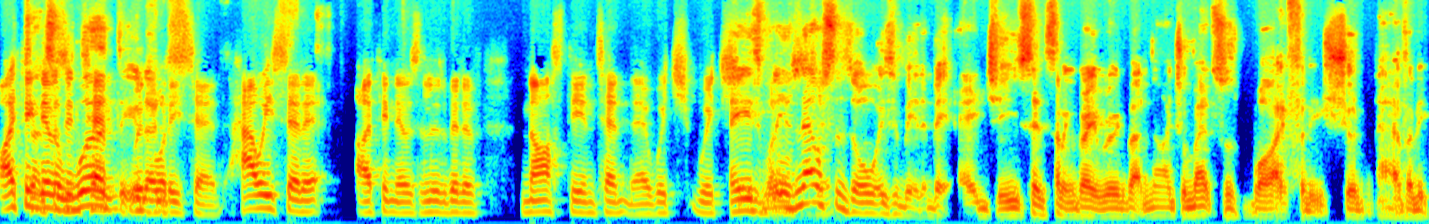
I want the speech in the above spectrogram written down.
I think so there was intent that, with know, what he said. How he said it, I think there was a little bit of nasty intent there, which which he's, well, Nelson's always been a bit edgy. He said something very rude about Nigel Mansell's wife, and he shouldn't have. And he,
